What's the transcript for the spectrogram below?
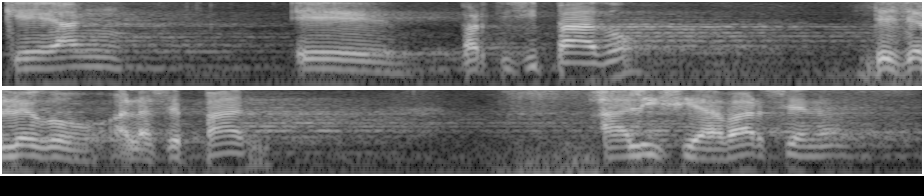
que han eh, participado, desde luego a la CEPAN, a Alicia Bárcenas,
